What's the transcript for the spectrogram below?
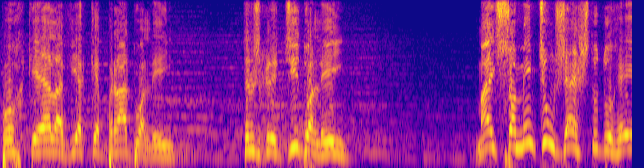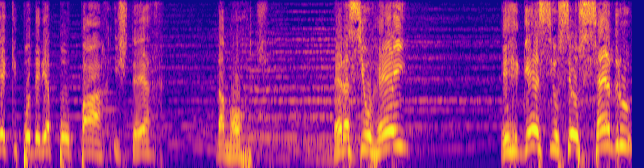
porque ela havia quebrado a lei, transgredido a lei mas somente um gesto do rei é que poderia poupar Esther da morte. Era se o rei erguesse o seu cedro,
